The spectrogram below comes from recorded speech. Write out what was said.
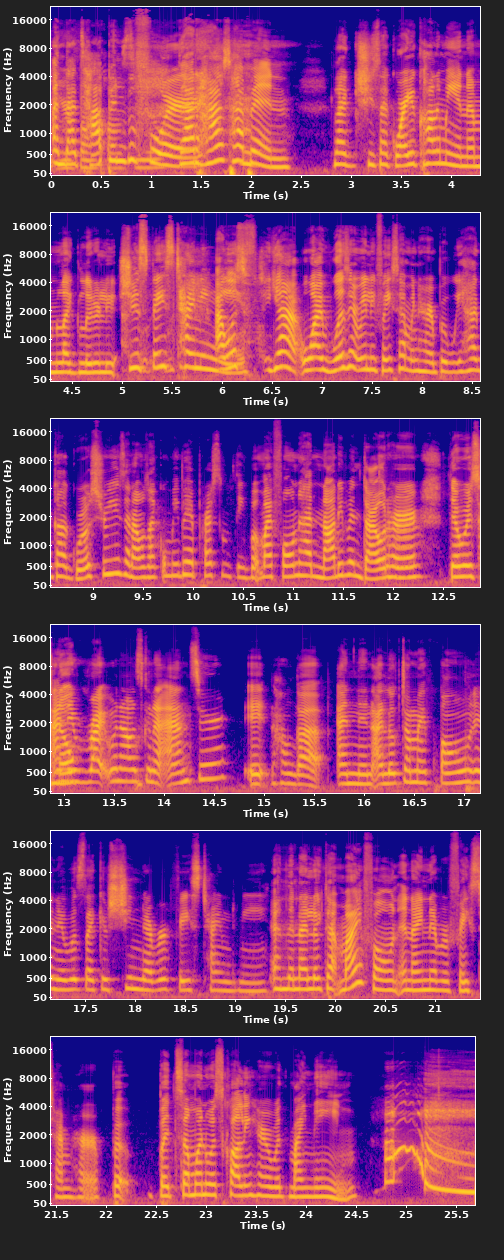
and your that's phone happened calls you. before. That has happened. Like she's like, "Why are you calling me?" And I'm like, literally, she was FaceTiming me. I was yeah. Well, I wasn't really FaceTiming her, but we had got groceries, and I was like, "Oh, maybe I pressed something," but my phone had not even dialed her. Uh-huh. There was and no. then right when I was gonna answer, it hung up. And then I looked on my phone, and it was like if she never FaceTimed me. and then I looked at my phone, and I never FaceTimed her, but but someone was calling her with my name.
